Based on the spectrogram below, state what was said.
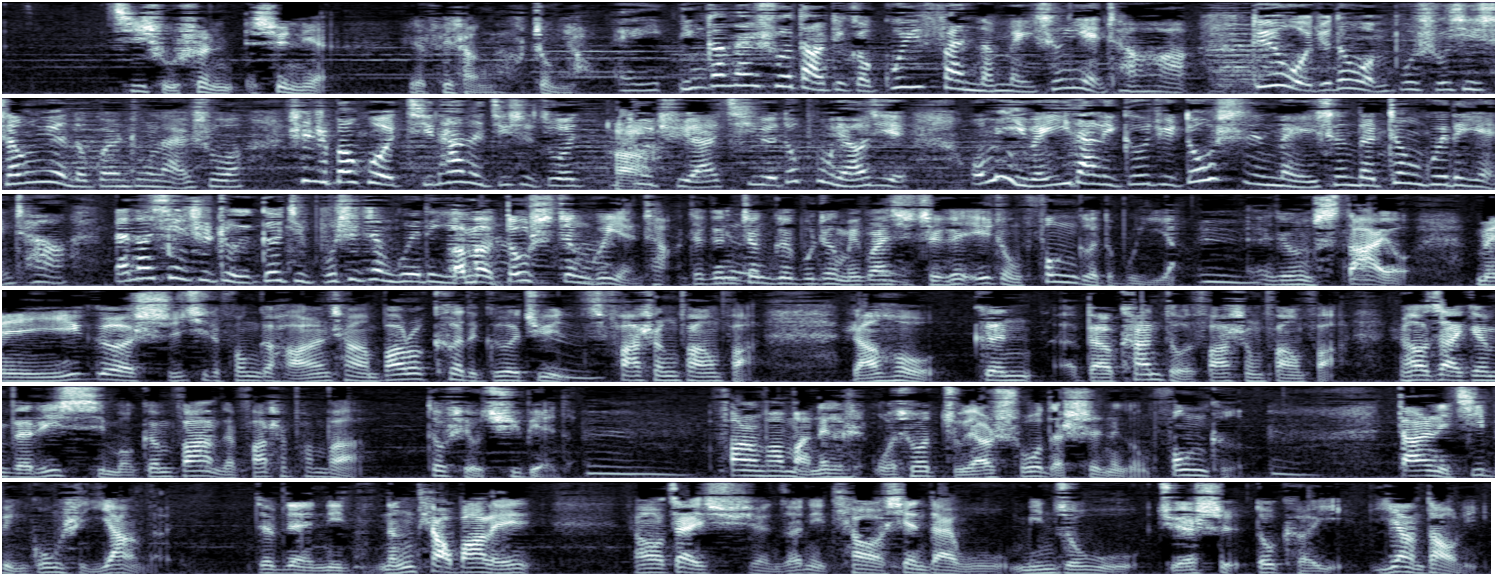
基础训训练。也非常重要。哎，您刚才说到这个规范的美声演唱哈，对于我觉得我们不熟悉声乐的观众来说，甚至包括其他的即使作作曲啊、器乐都不了解，我们以为意大利歌剧都是美声的正规的演唱，难道现实主义歌剧不是正规的演唱？他们都是正规演唱，这跟正规不正没关系，只跟一种风格都不一样。嗯，这种 style，每一个时期的风格，好像唱巴洛克的歌剧发声方法，然后跟 bel canto 发声方法，然后再跟 verissimo 跟 van 的发声方法。都是有区别的。嗯，方式方法那个，我说主要说的是那种风格。嗯，当然你基本功是一样的，对不对？你能跳芭蕾，然后再选择你跳现代舞、民族舞、爵士都可以，一样道理。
